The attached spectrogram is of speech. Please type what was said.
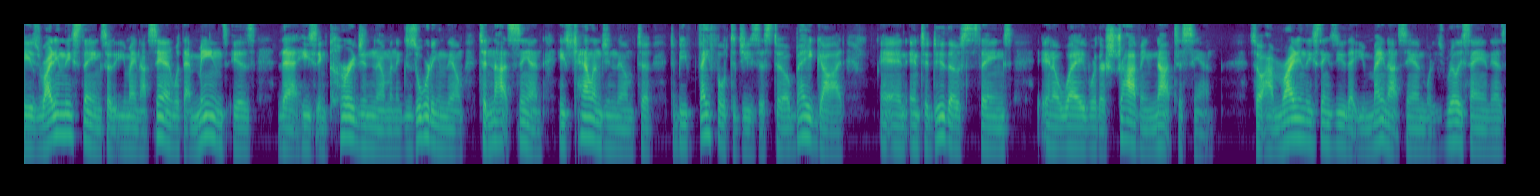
he's writing these things so that you may not sin. What that means is that he's encouraging them and exhorting them to not sin. He's challenging them to, to be faithful to Jesus, to obey God, and, and to do those things in a way where they're striving not to sin. So I'm writing these things to you that you may not sin. What he's really saying is,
